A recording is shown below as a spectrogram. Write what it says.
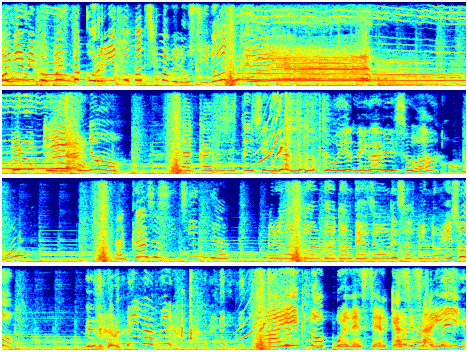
Oye, mi papá está corriendo a máxima velocidad. ¿Qué? ¿Pero qué? Hermano, la casa se está incendiando, no te voy a negar eso, ¿ah? ¿Cómo? La casa se incendia. ¿Pero dónde, dónde, dónde, de dónde estás viendo eso? Desde arriba, mira. ¡Ay, no puede ser! ¿Qué haces ahí?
